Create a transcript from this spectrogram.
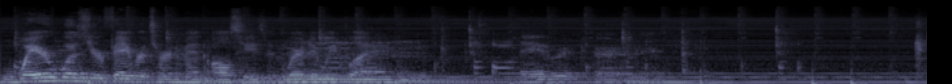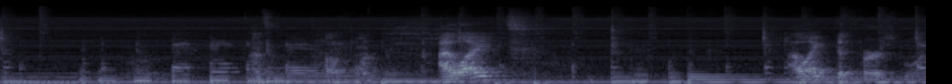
Where was your favorite tournament all season? Where did we play? Mm, Favorite tournament. That's a tough one. I liked. I like the first one,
